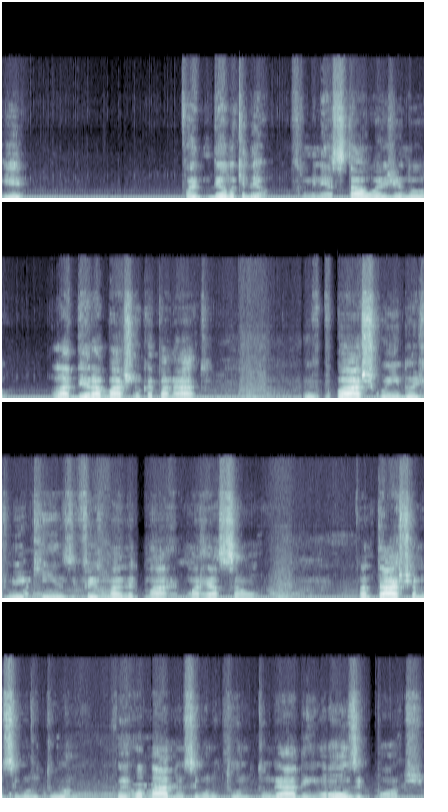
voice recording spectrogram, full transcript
e foi, deu no que deu. O Fluminense está hoje indo ladeira abaixo no campeonato. O Vasco, em 2015, fez uma, uma, uma reação fantástica no segundo turno. Foi roubado no segundo turno, tungado em 11 pontos.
